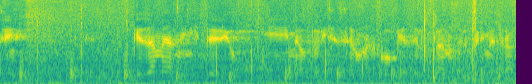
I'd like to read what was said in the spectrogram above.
Sí. Que llame al ministerio y me autorice a hacer unas copias de los planos del perimetral.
